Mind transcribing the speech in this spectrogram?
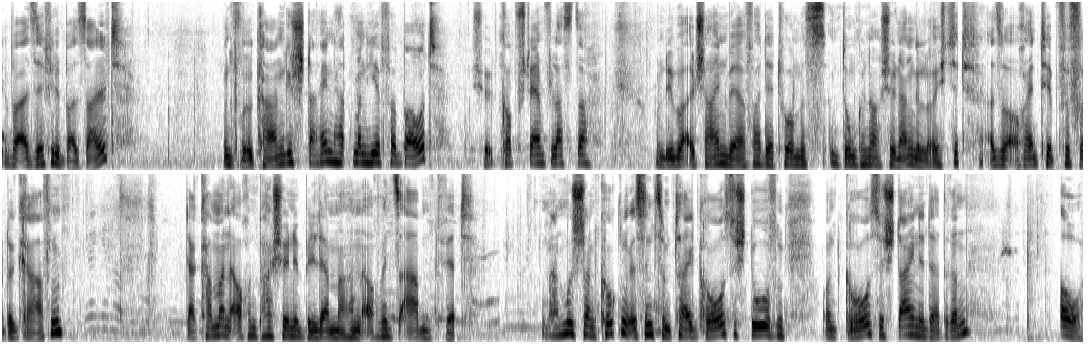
überall sehr viel Basalt und Vulkangestein hat man hier verbaut. Schön Kopfsteinpflaster und überall Scheinwerfer. Der Turm ist im Dunkeln auch schön angeleuchtet. Also auch ein Tipp für Fotografen. Da kann man auch ein paar schöne Bilder machen, auch wenn es Abend wird. Man muss schon gucken, es sind zum Teil große Stufen und große Steine da drin. Oh,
